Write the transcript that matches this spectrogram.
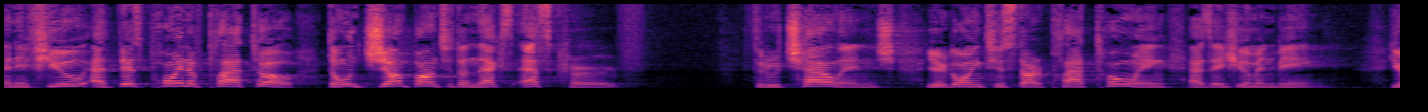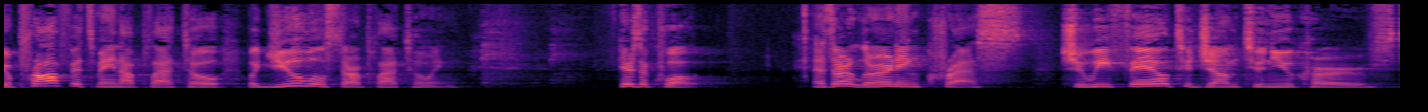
And if you, at this point of plateau, don't jump onto the next S curve through challenge, you're going to start plateauing as a human being. Your profits may not plateau, but you will start plateauing. Here's a quote As our learning crests, should we fail to jump to new curves,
